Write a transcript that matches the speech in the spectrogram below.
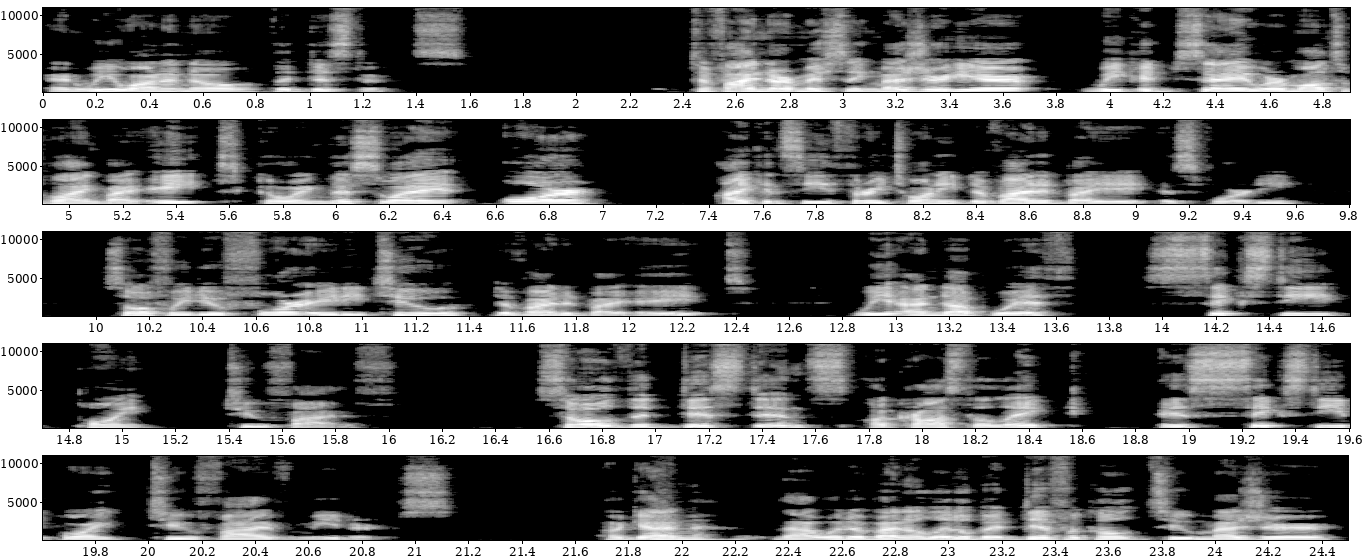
and we want to know the distance. To find our missing measure here, we could say we're multiplying by 8 going this way, or I can see 320 divided by 8 is 40. So if we do 482 divided by 8, we end up with 60.25. So the distance across the lake is 60.25 meters. Again, that would have been a little bit difficult to measure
